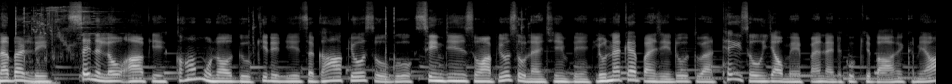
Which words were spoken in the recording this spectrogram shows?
နံပါတ်4စိတ်နှလုံးအားဖြင့်ကောင်းမွန်သောသူဖြစ်တဲ့ဒီစကားပြောဆိုကိုစင်ကျင်စွာပြောဆိုနိုင်ခြင်းပင်လူနှက်ကပိုင်စဉ်တို့အတွက်ထိတ်ဆုံးရောက်မဲ့ပန်းနိုင်တစ်ခုဖြစ်ပါတယ်ခင်ဗျာ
